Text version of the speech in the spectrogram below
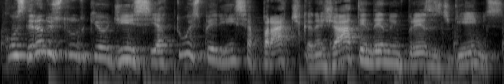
considerando isso tudo que eu disse e a tua experiência prática, né, já atendendo empresas de games,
